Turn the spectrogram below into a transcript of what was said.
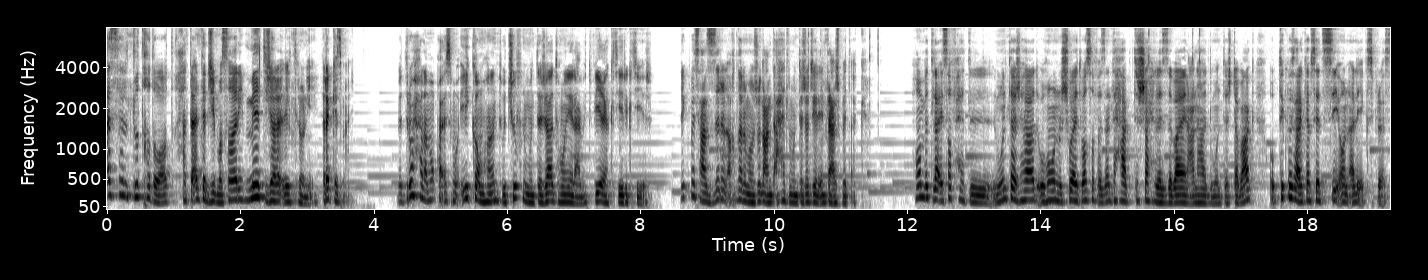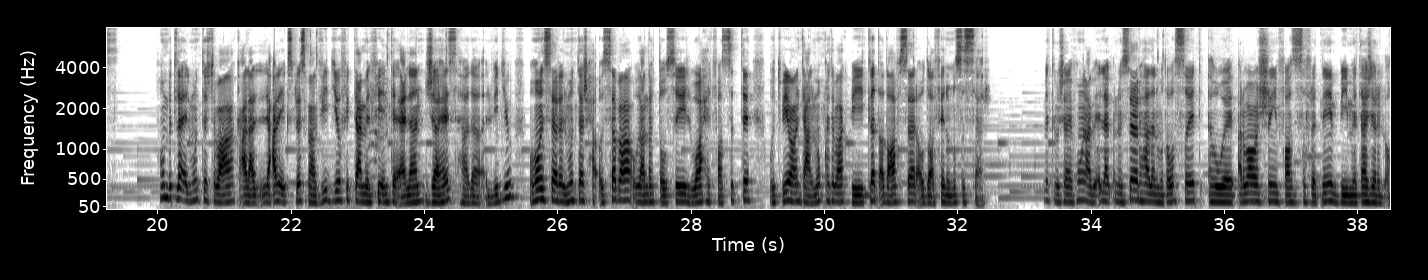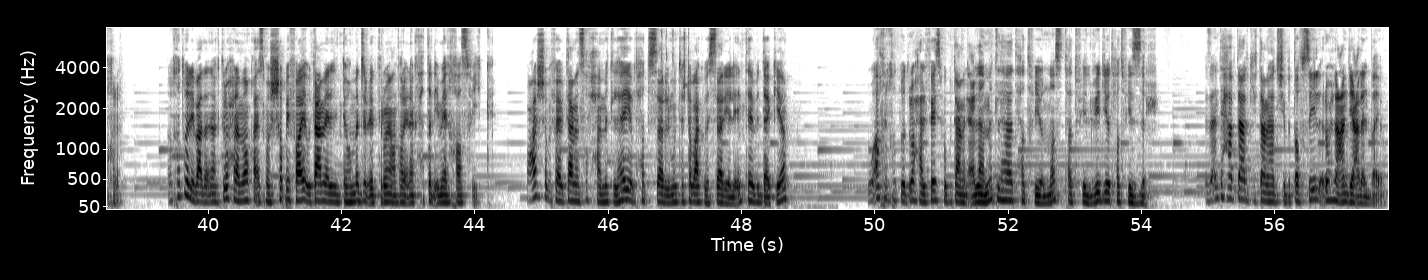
أسهل ثلاث خطوات حتى أنت تجيب مصاري من التجارة الإلكترونية. ركز معي. بتروح على موقع اسمه Ecomhunt وتشوف المنتجات هون اللي عم بتبيع كتير كتير. تكبس على الزر الأخضر الموجود عند أحد المنتجات اللي أنت عجبتك. هون بتلاقي صفحة المنتج هاد وهون شوية وصف إذا أنت حابب تشرح للزباين عن هذا المنتج تبعك وبتكبس على كبسة see on AliExpress هون بتلاقي المنتج تبعك على AliExpress مع فيديو فيك تعمل فيه أنت إعلان جاهز هذا الفيديو. وهون سعر المنتج حقه السبعة وعندك توصيل واحد فاصل ستة وتبيعه أنت على الموقع تبعك بثلاث أضعاف السعر أو ضعفين ونص السعر. مثل ما شايف هون عم بيقول لك إنه سعر هذا المتوسط هو 24.02 بمتاجر الأخرى. الخطوة اللي بعدها إنك تروح على موقع اسمه Shopify وتعمل أنت هم متجر إلكتروني عن طريق إنك تحط الإيميل الخاص فيك. وعلى Shopify بتعمل صفحة مثل هي وبتحط سعر المنتج تبعك بالسعر اللي أنت بدك إياه. وآخر خطوة تروح على الفيسبوك وتعمل إعلان مثلها تحط فيه النص تحط فيه الفيديو تحط فيه الزر. إذا أنت حابب تعرف كيف تعمل هذا الشيء بالتفصيل روح لعندي على البايو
